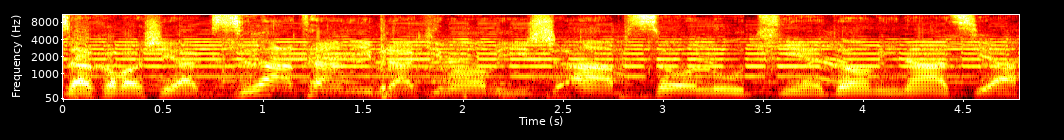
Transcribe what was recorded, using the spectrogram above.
zachował się jak Zlatan Ibrahimowicz. Absolutnie dominacja.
